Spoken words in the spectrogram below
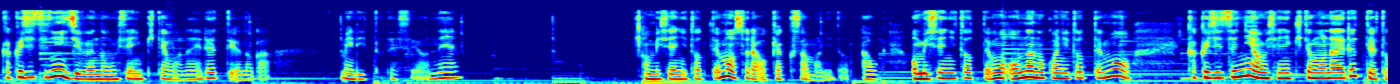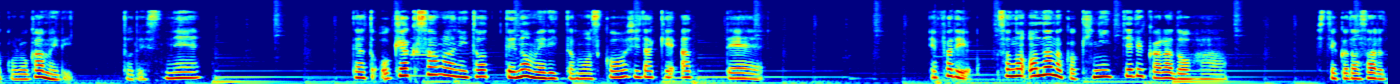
確実に自分のお店に来てもらえるっていうのがメリットですよね。お店にとってもそれはお客様にとあお店にとっても女の子にとっても確実にお店に来てもらえるっていうところがメリットですね。であとお客様にとってのメリットも少しだけあってやっぱりその女の子気に入ってるから同伴してくださる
